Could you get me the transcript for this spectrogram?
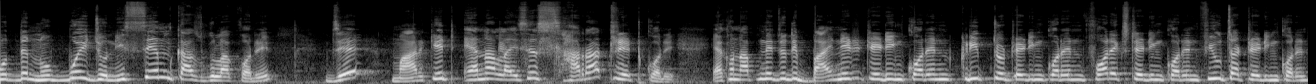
মধ্যে নব্বই জনই সেম কাজগুলা করে, যে মার্কেট অ্যানালাইসিস সারা ট্রেড করে। এখন আপনি যদি বাইনারি ট্রেডিং করেন, ক্রিপ্টো ট্রেডিং করেন, ফরেক্স ট্রেডিং করেন, ফিউচার ট্রেডিং করেন,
